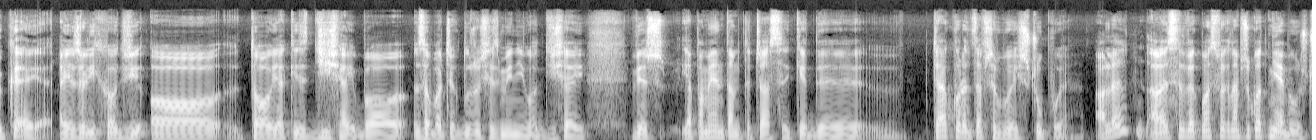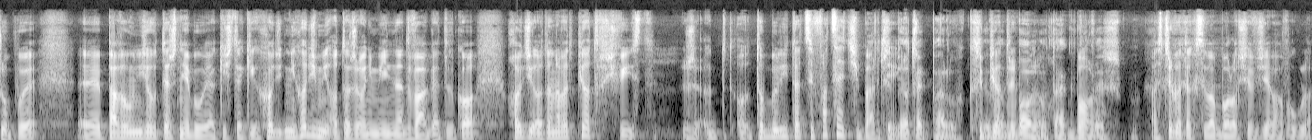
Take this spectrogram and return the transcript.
Okej, a jeżeli chodzi o to, jak jest dzisiaj, bo zobacz, jak dużo się zmieniło. Dzisiaj, wiesz, ja pamiętam te czasy, kiedy ty akurat zawsze byłeś szczupły, ale, ale Sylwek Masłek na przykład nie był szczupły. Yy, Paweł Nizioł też nie był jakiś taki. Chodzi, nie chodzi mi o to, że oni mieli nadwagę, tylko chodzi o to nawet Piotr Świst. Że to, byli tacy faceci bardziej. Piotrek Paluch. Czy Piotrek Bolo, Paluch? tak? Bolo. Też... A z czego ta ksywa Bolo się wzięła w ogóle?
